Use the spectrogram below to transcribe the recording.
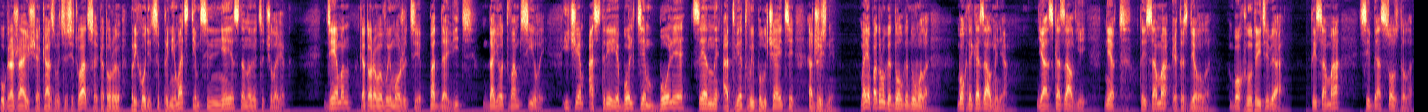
угрожающей оказывается ситуация, которую приходится принимать, тем сильнее становится человек. Демон, которого вы можете подавить, дает вам силы. И чем острее боль, тем более ценный ответ вы получаете от жизни. Моя подруга долго думала, Бог наказал меня. Я сказал ей, нет, ты сама это сделала. Бог внутри тебя. Ты сама себя создала.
